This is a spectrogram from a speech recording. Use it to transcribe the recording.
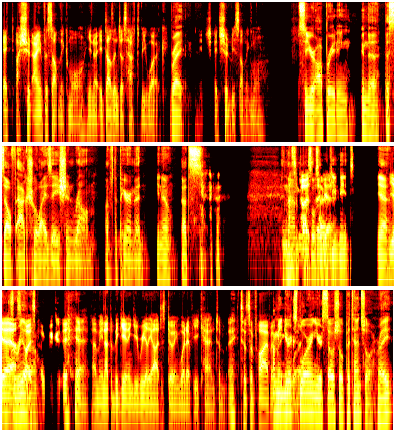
it, I should aim for something more. You know, it doesn't just have to be work. Right. It, it should be something more. So you're operating in the the self actualization realm of the pyramid. You know, that's in that Maslow's hierarchy yeah. needs. Yeah, yeah, for real. So. Yeah, I mean, at the beginning, you really are just doing whatever you can to to survive. I mean, you're exploring your social potential, right?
